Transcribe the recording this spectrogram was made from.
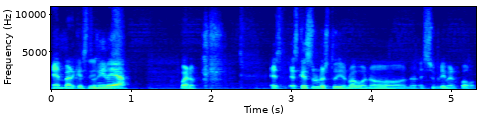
Embark Studios. Ni idea. Bueno, es, es que es un estudio nuevo, no, no- es su primer juego.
